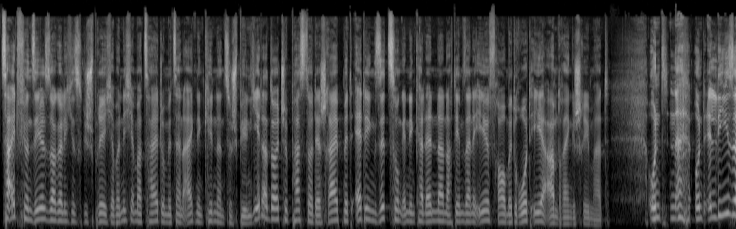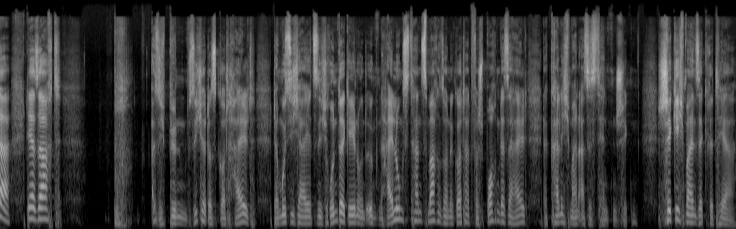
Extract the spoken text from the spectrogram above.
Zeit für ein seelsorgerliches Gespräch, aber nicht immer Zeit, um mit seinen eigenen Kindern zu spielen. Jeder deutsche Pastor, der schreibt mit Edding Sitzung in den Kalender, nachdem seine Ehefrau mit Rot Eheabend reingeschrieben hat. Und, und Elisa, der sagt, pff, also ich bin sicher, dass Gott heilt. Da muss ich ja jetzt nicht runtergehen und irgendeinen Heilungstanz machen, sondern Gott hat versprochen, dass er heilt. Da kann ich meinen Assistenten schicken. Schicke ich meinen Sekretär.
